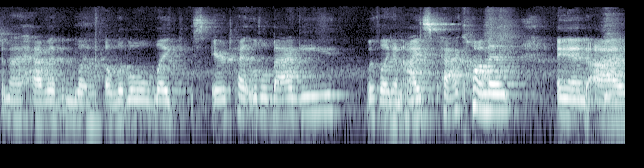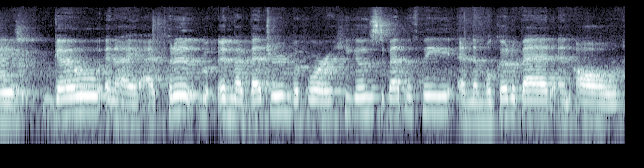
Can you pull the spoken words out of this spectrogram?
and I have it in like a little like airtight little baggie with like an ice pack on it. And I go and I, I put it in my bedroom before he goes to bed with me, and then we'll go to bed and I'll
